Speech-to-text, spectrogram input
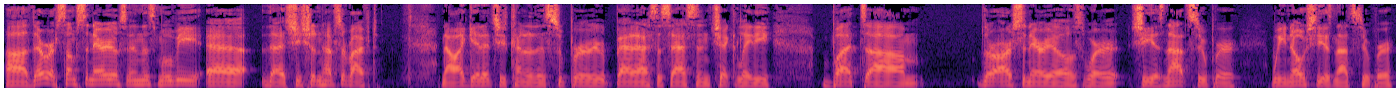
uh, there were some scenarios in this movie uh, that she shouldn't have survived. Now I get it; she's kind of the super badass assassin chick lady, but um, there are scenarios where she is not super. We know she is not super.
